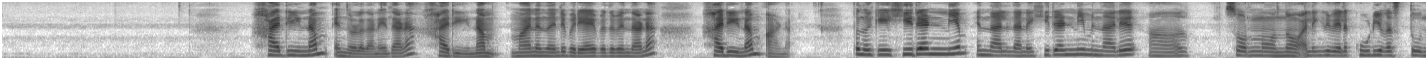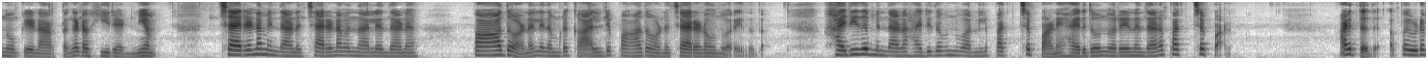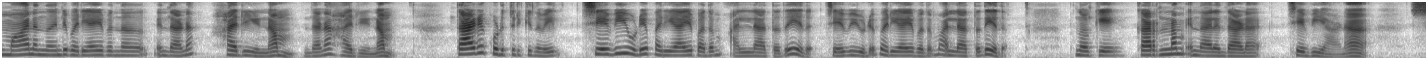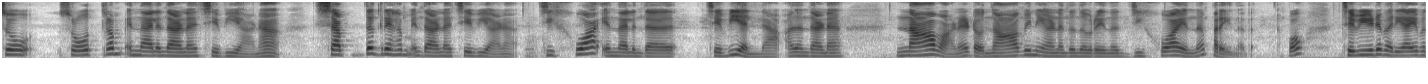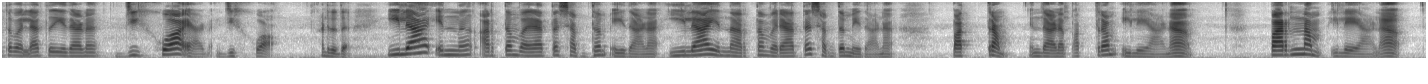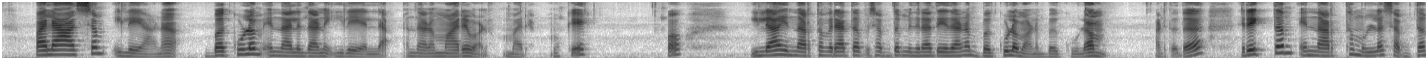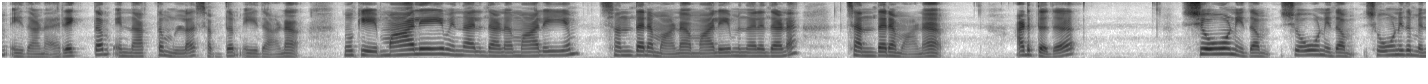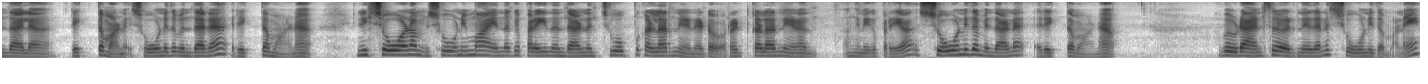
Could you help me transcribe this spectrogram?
ഹരിണം എന്നുള്ളതാണ്. ഇതാണ് ഹരിണം. മാൻ എന്നതിന്റെ പര്യായ പദം എന്താണ്? ഹരിണം ആണ്. അപ്പോൾ നോക്കി ഹിരണ്യം എന്നാൽ എന്താണ്? ഹിരണ്യം എന്നാൽ സ്വർണമെന്നോ അല്ലെങ്കിൽ വില കൂടിയ വസ്തു എന്നൊക്കെയാണ് അർത്ഥം കേട്ടോ ഹിരണ്യം. ചരണം എന്താണ്? ചരണം എന്നാൽ എന്താണ്? പാദമാണ് അല്ലേ? നമ്മുടെ കാലിന്റെ പാദമാണ് ചരണം എന്ന് പറയുന്നത്. ഹരിതം എന്താണ്? ഹരിതം എന്ന് പറഞ്ഞാൽ പച്ചപ്പാണ്. ഹരിതം എന്ന് പറയുന്നത് എന്താണ്? പച്ചപ്പാണ്. അടുത്തത്. അപ്പോൾ ഇവിടെ മാൻ എന്നതിന്റെ പര്യായ ബന്ധം എന്താണ്? ഹരിണം. എന്താണ്? ഹരിണം. താഴെ കൊടുത്തിരിക്കുന്നവയിൽ ചെവിയുടെ പര്യായ പദം അല്ലാത്തത് ഏത്? ചെവിയുടെ പര്യായ പദം അല്ലാത്തത് ഏത്? നോക്കിയേ കർണം എന്നാൽ എന്താണ്? ചെവിയാണ്. സോ ശ്രോത്രം എന്നാൽ എന്താണ്? ചെവിയാണ്. ശബ്ദഗ്രഹം എന്താണ്? ചെവിയാണ്. ജിഹ്വ എന്നാൽ എന്താ? ചെവിയല്ല. അതെന്താണ്? നാവാണ് കേട്ടോ. നാവിനെയാണ് എന്തെന്ന് പറയുന്നത്? ജിഹ്വ എന്ന് പറയുന്നത്. അപ്പോൾ ചെവിയുടെ പര്യായപദം അല്ലാത്തത് ഏതാണ് ആണ്. ജിഹ്വ. അടുത്തത്. ഇല എന്ന് അർത്ഥം വരാത്ത ശബ്ദം ഏതാണ്? ഇല എന്ന അർത്ഥം വരാത്ത ശബ്ദം ഏതാണ്? പത്രം. എന്താണ്? പത്രം ഇലയാണ്. പർണം ഇലയാണ്. പലാശം ഇലയാണ്. ബകുളം എന്നാൽ എന്താണ്? ഇലയല്ല. എന്താണ്? മരമാണ്. മരം. ഓക്കെ? അപ്പോൾ ഇല എന്നർത്ഥം വരാത്ത ശബ്ദം ഇതിനകത്ത് ഏതാണ്? ബകുളമാണ്. ബകുളം. അടുത്തത്. രക്തം എന്നർത്ഥമുള്ള ശബ്ദം ഏതാണ്? രക്തം എന്നർത്ഥമുള്ള ശബ്ദം ഏതാണ്? നോക്കിയേ മാലേയം എന്നാൽ എന്താണ്? മാലേയം ചന്ദനമാണ്. മാലേയം എന്നാൽ എന്താണ്? ചന്ദനമാണ്. അടുത്തത്. ശോണിതം. ശോണിതം. ശോണിതം എന്താണ്? രക്തമാണ്. ശോണിതം എന്താണ്? രക്തമാണ്. ഇനി ശോണം ശോണിമ എന്നൊക്കെ പറയുന്നത് എന്താണ്? ചുവപ്പ് കളറിനെയാണ് കേട്ടോ. റെഡ് കളറിനെയാണ് അങ്ങനെയൊക്കെ പറയുക ശോണിതം എന്താണ്? രക്തമാണ്. അപ്പോൾ ഇവിടെ ആൻസർ വരുന്നത് ഏതാണ് ശോണിതമാണേ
